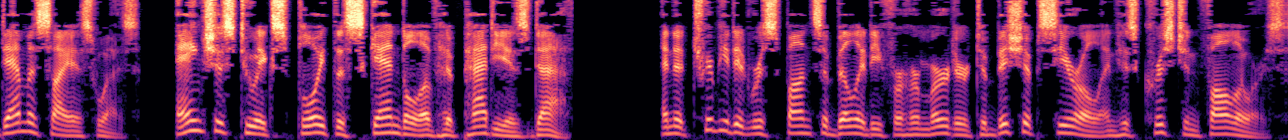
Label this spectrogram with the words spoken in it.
Damascius was anxious to exploit the scandal of Hypatia's death, and attributed responsibility for her murder to Bishop Cyril and his Christian followers.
